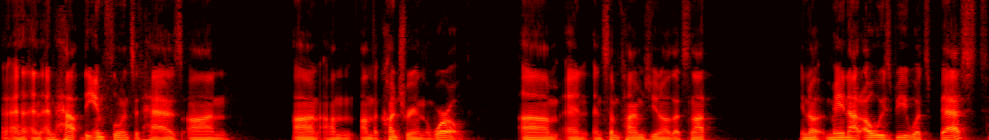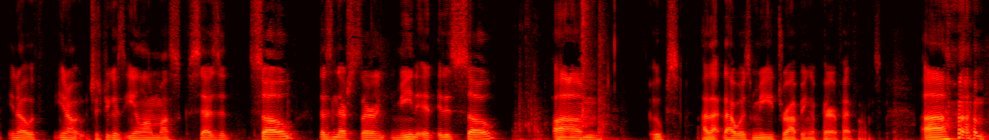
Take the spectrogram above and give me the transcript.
and, and, how the influence it has on on on on the country and the world. Um, and and sometimes you know that's not you know it may not always be what's best. You know, if you know just because Elon Musk says it so doesn't necessarily mean it, it is so. Um, oops, uh, that that was me dropping a pair of headphones. Um,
